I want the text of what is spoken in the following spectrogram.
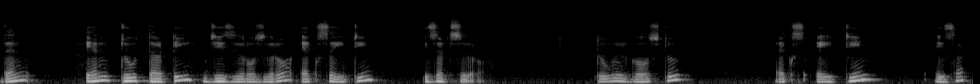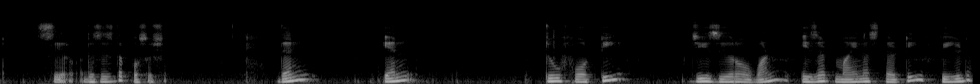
then n230 g00 x18 is at 0 tool goes to x18 is at 0 this is the position. Then n240 g01 is at minus 30 feed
